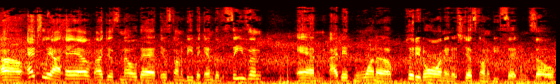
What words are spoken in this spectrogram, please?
Uh, actually, I have. I just know that it's going to be the end of the season, and I didn't want to put it on, and it's just going to be sitting. So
